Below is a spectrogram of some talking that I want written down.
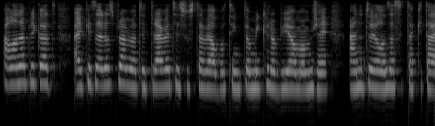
Ale napríklad, aj keď sa rozprávame o tej tráviacej sústave alebo týmto mikrobiomom, že áno, to je len zase taká tá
